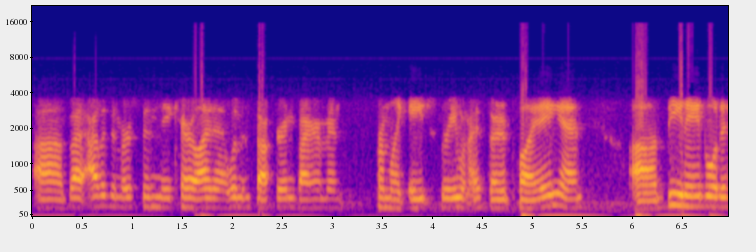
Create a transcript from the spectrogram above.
Uh, but I was immersed in the Carolina women's soccer environment from like age three when I started playing, and um, being able to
